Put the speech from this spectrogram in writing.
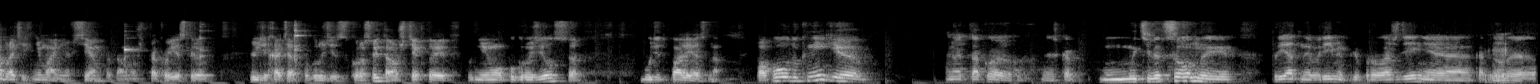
обратить внимание всем, потому что такой, если люди хотят погрузиться в кроссфит, потому что те, кто в него погрузился, будет полезно. По поводу книги, ну, это такое, знаешь, как мотивационное, приятное времяпрепровождение, которое mm.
